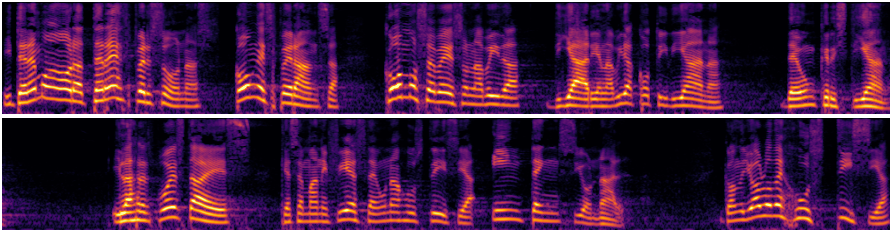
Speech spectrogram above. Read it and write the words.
y tenemos ahora tres personas con esperanza. ¿Cómo se ve eso en la vida diaria, en la vida cotidiana de un cristiano? Y la respuesta es que se manifiesta en una justicia intencional. Cuando yo hablo de justicia,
